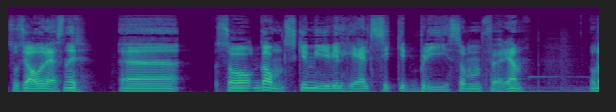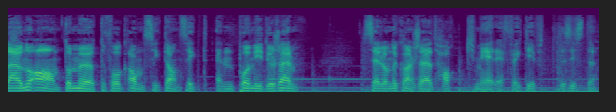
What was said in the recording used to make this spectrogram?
sosiale vesener. Eh, så ganske mye vil helt sikkert bli som før igjen. Og det er jo noe annet å møte folk ansikt til ansikt enn på en videoskjerm. Selv om det kanskje er et hakk mer effektivt, det siste.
